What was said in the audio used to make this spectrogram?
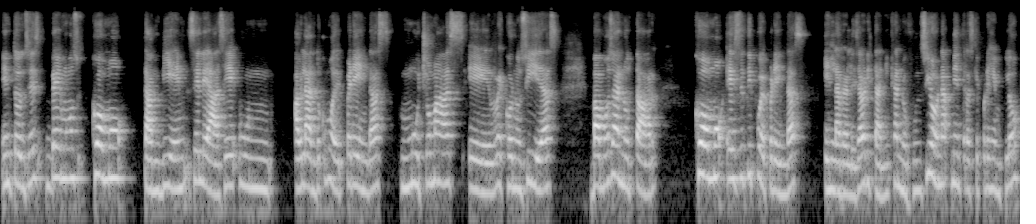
Entonces, vemos cómo también se le hace un, hablando como de prendas mucho más eh, reconocidas, vamos a notar cómo este tipo de prendas en la realeza británica no funciona, mientras que, por ejemplo,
